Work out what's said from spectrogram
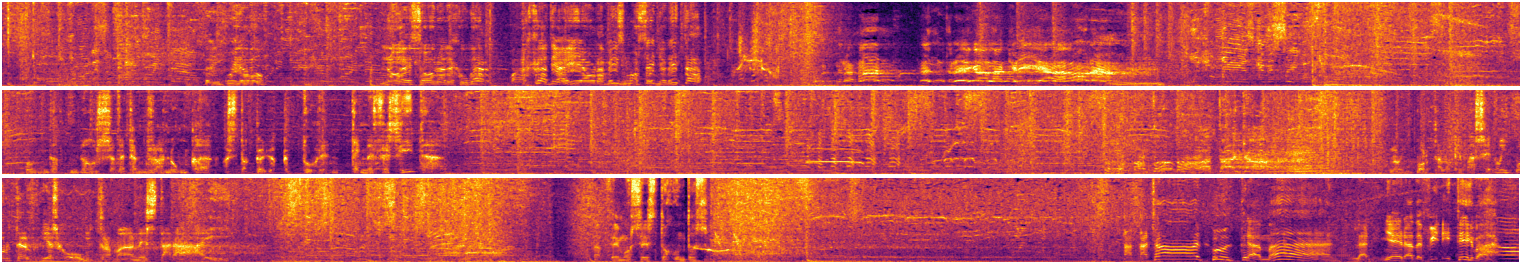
Ten cuidado. No es hora de jugar. Baja de ahí ahora mismo, señorita. Ultraman, entrega a la cría ahora. Onda no se detendrá nunca hasta que la capturen. Te necesita. ¡Ataca! No importa lo que pase, no importa el riesgo, Ultraman estará ahí. ¿Hacemos esto juntos? ¡Tatachán! ¡Ultraman! ¡La niñera definitiva!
